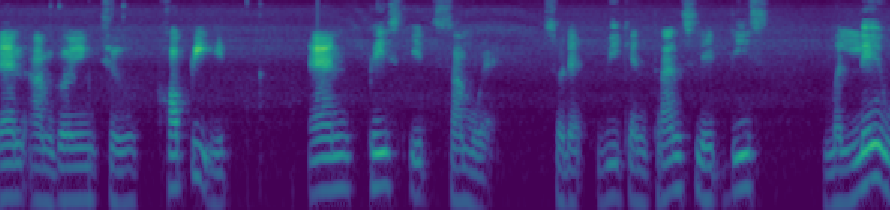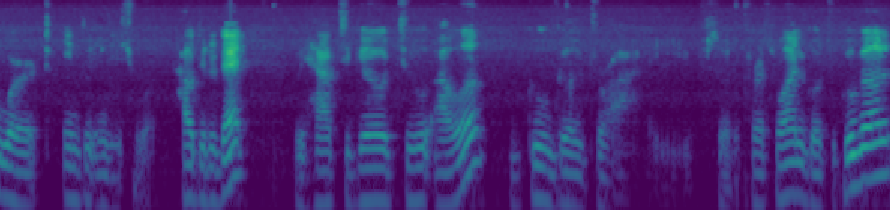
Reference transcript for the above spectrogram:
then I'm going to copy it and paste it somewhere so that we can translate this Malay word into English word. How to do that? We have to go to our Google Drive. So the first one, go to Google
